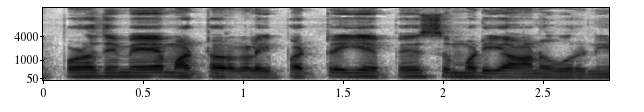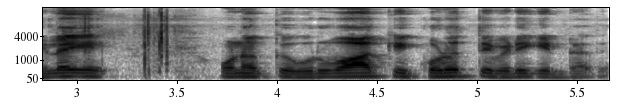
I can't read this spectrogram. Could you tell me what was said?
எப்பொழுதுமே மற்றவர்களை பற்றிய பேசும்படியான ஒரு நிலையை உனக்கு உருவாக்கி கொடுத்து விடுகின்றது.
